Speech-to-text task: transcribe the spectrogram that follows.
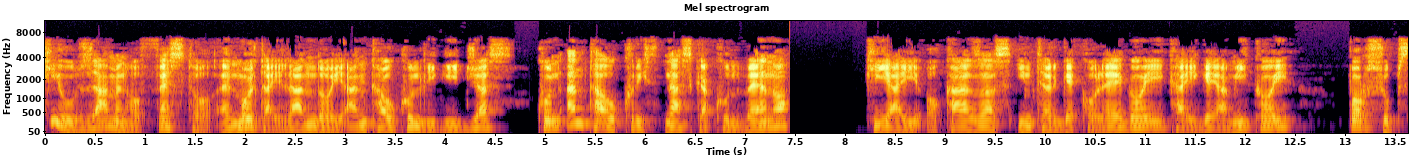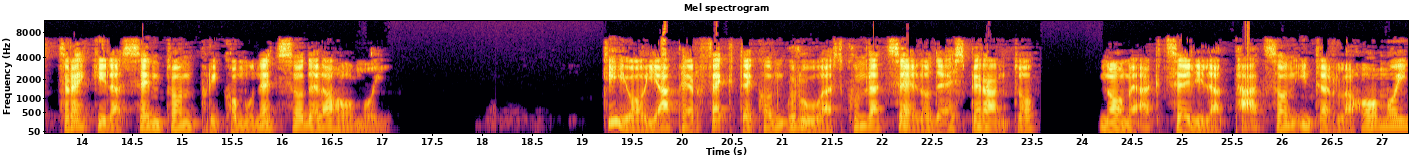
Tiu Zamenhof festo en multai landoi ancau conligigas cun antau cristnasca conveno, ciai ocasas inter ge collegoi cae ge amicoi, por substreci la senton pri comunezzo de la homoi. Tio ja perfecte congruas cun la celo de Esperanto, nome acceli la pacon inter la homoi,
